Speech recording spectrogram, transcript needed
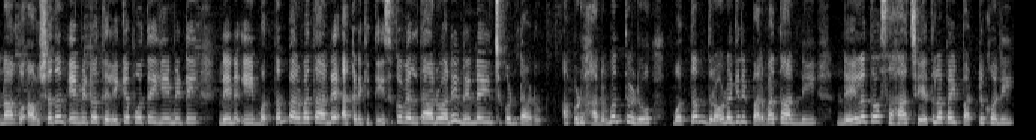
నాకు ఔషధం ఏమిటో తెలియకపోతే ఏమిటి? నేను ఈ మొత్తం పర్వతాన్నే అక్కడికి తీసుకువెళ్తాను అని నిర్ణయించుకుంటాడు. అప్పుడు హనుమంతుడు మొత్తం ద్రోణగిరి పర్వతాన్ని నేలతో సహా చేతులపై పట్టుకొని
